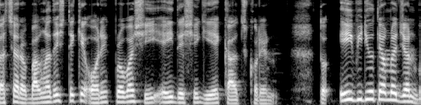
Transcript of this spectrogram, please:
তাছাড়া বাংলাদেশ থেকে অনেক প্রবাসী এই দেশে গিয়ে কাজ করেন। তো এই ভিডিওতে আমরা জানব,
